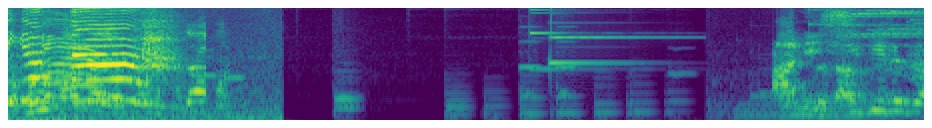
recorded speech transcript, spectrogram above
이겼다! 아니 시기르가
